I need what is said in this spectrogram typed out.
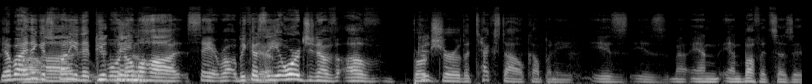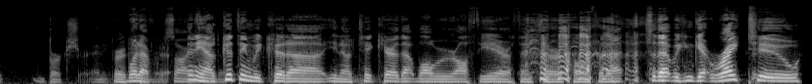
Yeah, but I think it's Uh, funny that good people in thing- Omaha say it wrong because Yeah. the origin of, of Berkshire, the textile company, is is Ma- and and Buffett says it Berkshire. Anyway, Berkshire. whatever. Sorry. Anyhow, good thing we could, uh, you know, take care of that while we were off the air. Thanks, Erik Holm, for that, so that we can get right to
